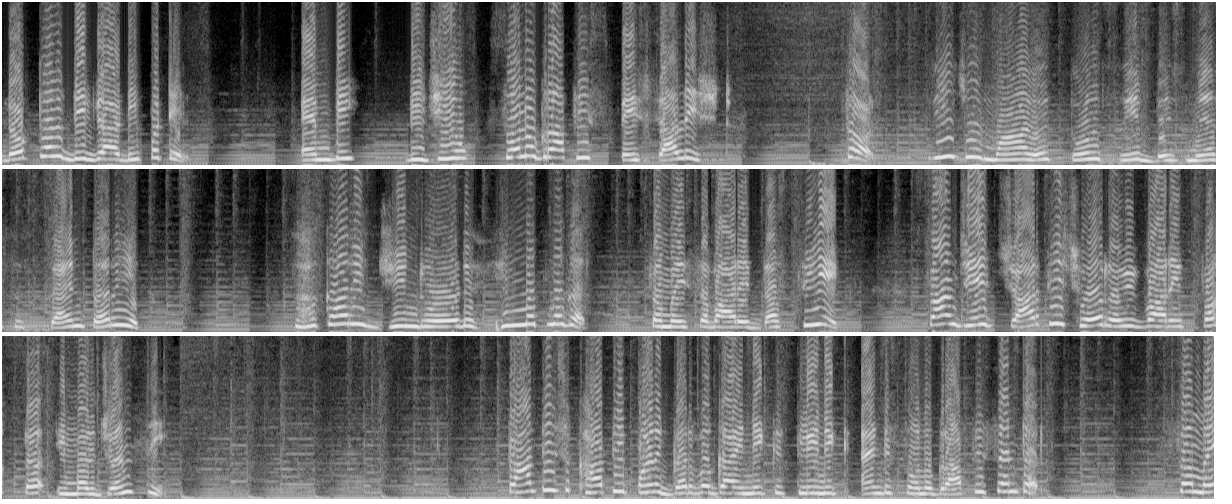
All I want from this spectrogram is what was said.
doctor Divya D Patel MD DGO sonography specialist સ્થળ ત્રીજો માળ તુલસી બિઝનેસ સેન્ટર એક. સહકારી જીન રોડ, હિંમતનગર. સમય સવારે દસથી એક. સાંજે ચારથી છ, રવિવારે ફક્ત ઇમરજન્સી પ્રાંતિજ ખાતે પણ Garv gynaec clinic and sonography centre સમય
